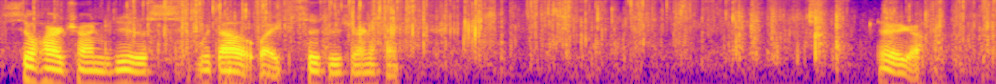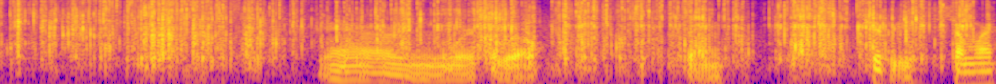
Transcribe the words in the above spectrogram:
So hard trying to do this without like scissors or anything. There you go. Should be somewhere.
